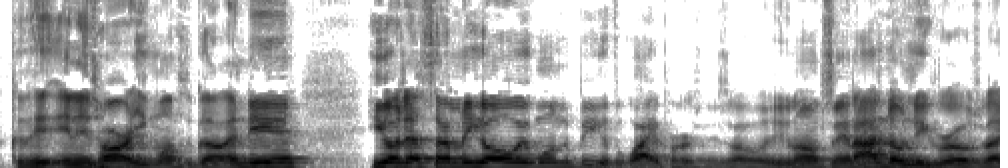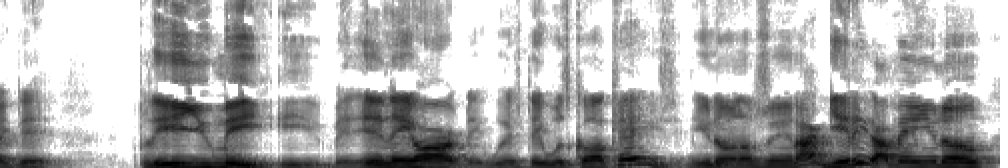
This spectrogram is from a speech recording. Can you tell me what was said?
because in his heart he wants to go, and then he oh, that's something he always wanted to be as a white person. So you know what I'm saying. I know Negroes like that. Believe you me, in their heart they wish they was Caucasian. You know what I'm saying? I get it. I mean, you know,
